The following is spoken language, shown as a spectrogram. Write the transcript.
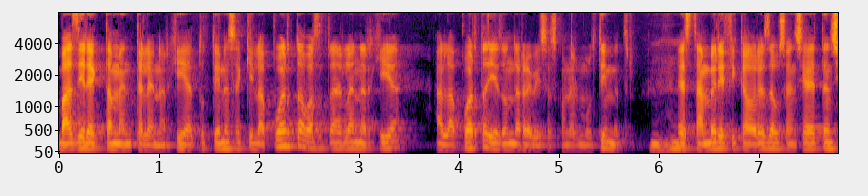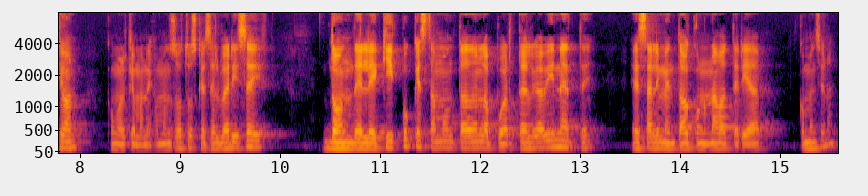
vas directamente a la energía. Tú tienes aquí la puerta, vas a traer la energía a la puerta y es donde revisas con el multímetro. Están verificadores de ausencia de tensión, como el que manejamos nosotros, que es el VeriSafe, donde el equipo que está montado en la puerta del gabinete es alimentado con una batería convencional.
